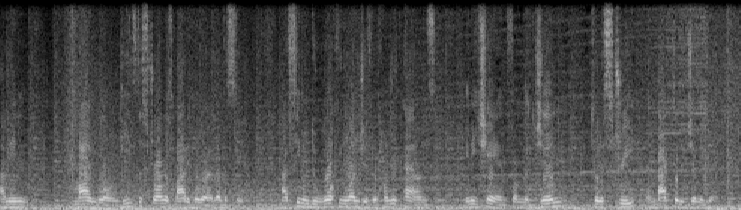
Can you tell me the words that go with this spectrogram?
I mean, mind blowing. He's the strongest bodybuilder I've ever seen. I've seen him do walking lunges with 100 pounds in each hand from the gym to the street and back to the gym again.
